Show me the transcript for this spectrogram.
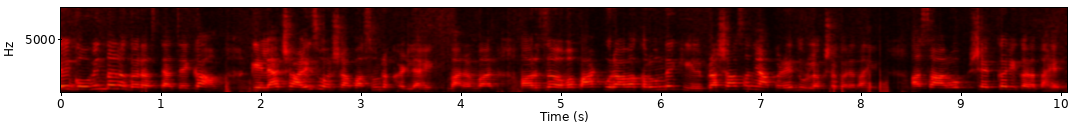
ते गोविंदनगर रस्त्याचे काम गेल्या चाळीस वर्षापासून रखडले आहे. वारंवार अर्ज व पाठपुरावा करून देखील प्रशासन याकडे दुर्लक्ष करत आहे. असा आरोप शेतकरी करत आहेत.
